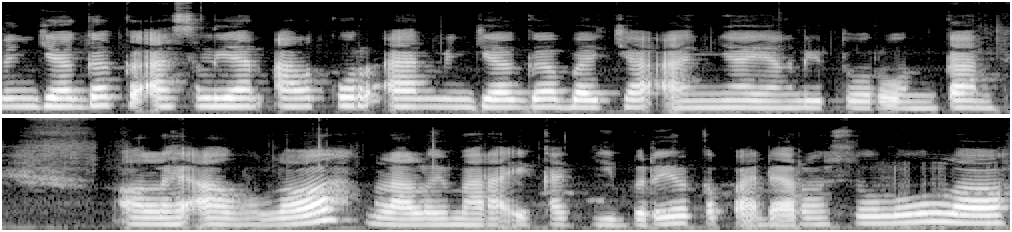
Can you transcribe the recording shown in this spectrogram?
menjaga keaslian Al-Quran, menjaga bacaannya yang diturunkan oleh Allah melalui malaikat Jibril kepada Rasulullah.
